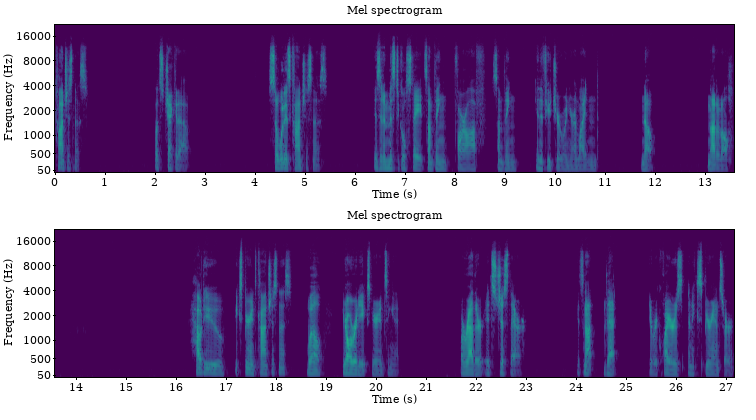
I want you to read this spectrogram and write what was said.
consciousness. Let's check it out. So, what is consciousness? Is it a mystical state, something far off, something in the future when you're enlightened? No, not at all. How to experience consciousness? Well, you're already experiencing it. Or rather, it's just there. It's not that it requires an experiencer,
